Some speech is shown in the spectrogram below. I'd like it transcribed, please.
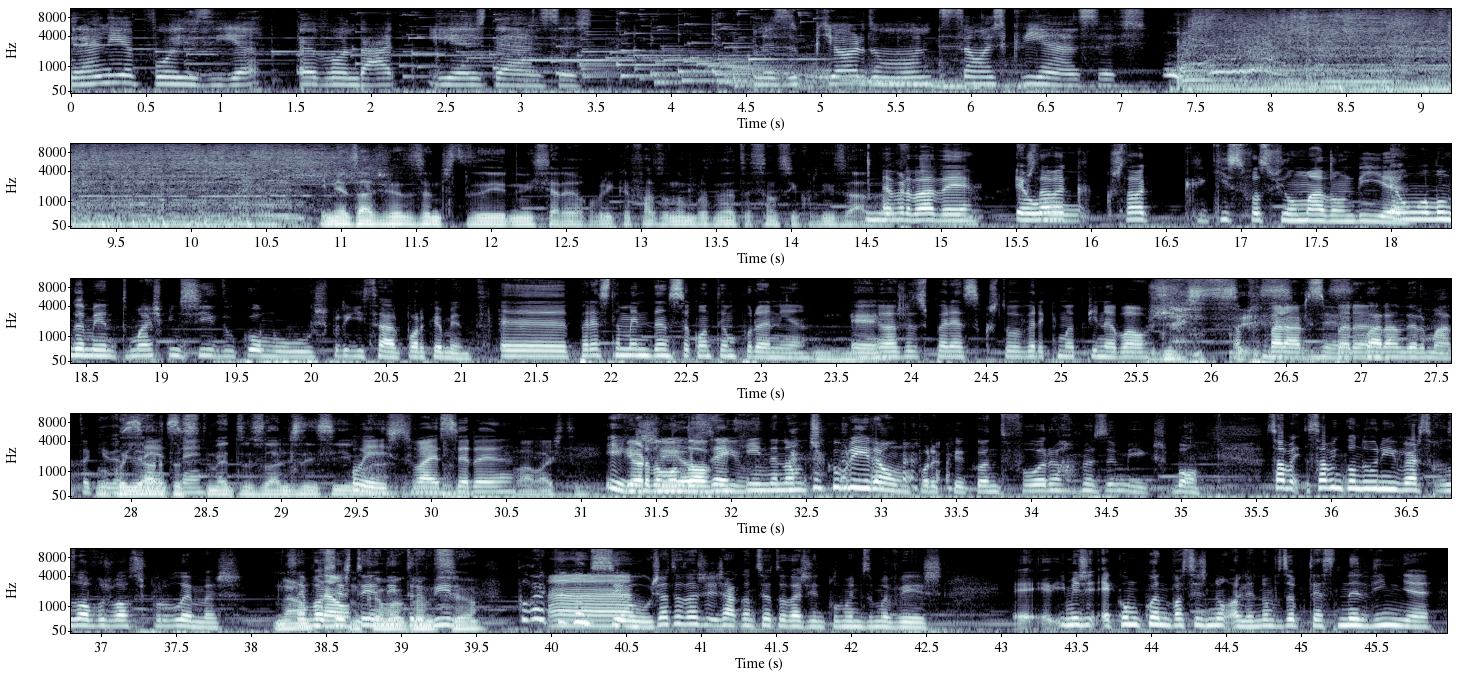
Grande é a poesia, a bondade e as danças. Mas o pior do mundo são as crianças. Inês, às vezes, antes de iniciar a rubrica, faz o número de natação sincronizado. A verdade é. É Gostava, que, gostava que, que isso fosse filmado um dia. É um alongamento mais conhecido como espreguiçar porcamente. Uh, parece também dança contemporânea. É. Eu às vezes parece que estou a ver aqui uma Pina Bausch a preparar-se É, para. Clara Andermatt aqui O da Rui Sim, Horta sim. se te mete os olhos em cima. Ui, isto vai ser. uh, Lá vais tu. E Pior do mundo ao é vivo. que ainda não me descobriram, porque quando for, oh, meus amigos. Bom, sabem, sabem quando o universo resolve os vossos problemas? Não, sem vocês nunca terem de intervir? aconteceu. Claro que Ah. aconteceu. Já, toda já aconteceu a toda a gente pelo menos uma vez. É, imagina, é como quando vocês não, olha, não vos apetece nadinha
